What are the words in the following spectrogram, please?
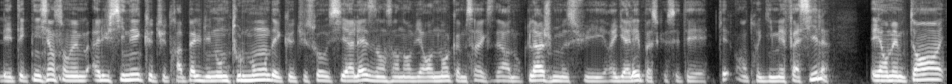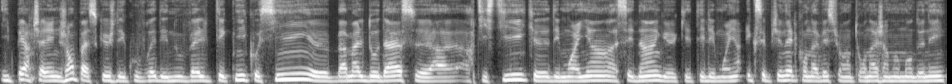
les techniciens sont même hallucinés que tu te rappelles du nom de tout le monde et que tu sois aussi à l'aise dans un environnement comme ça, etc. Donc là, je me suis régalé parce que c'était entre guillemets facile et en même temps hyper challengeant parce que je découvrais des nouvelles techniques aussi, euh, pas mal d'audace euh, artistique, euh, des moyens assez dingues qui étaient les moyens exceptionnels qu'on avait sur un tournage à un moment donné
